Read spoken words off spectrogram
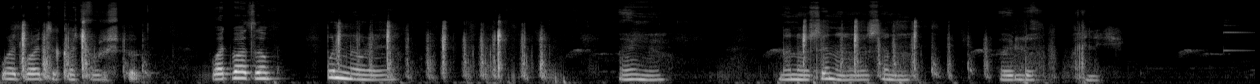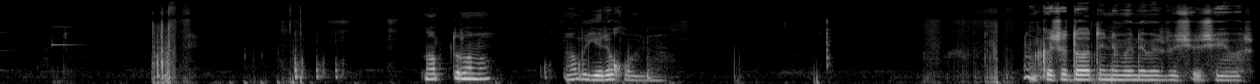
White White kaç vuruştu? White White'a bunun oraya. Ölmüyor. Lan ölsene ölsene. Öldü. Finish. Ne yaptı lan o? Ha bu yere koydu. Arkadaşlar daha denemediğimiz bir sürü şey var.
